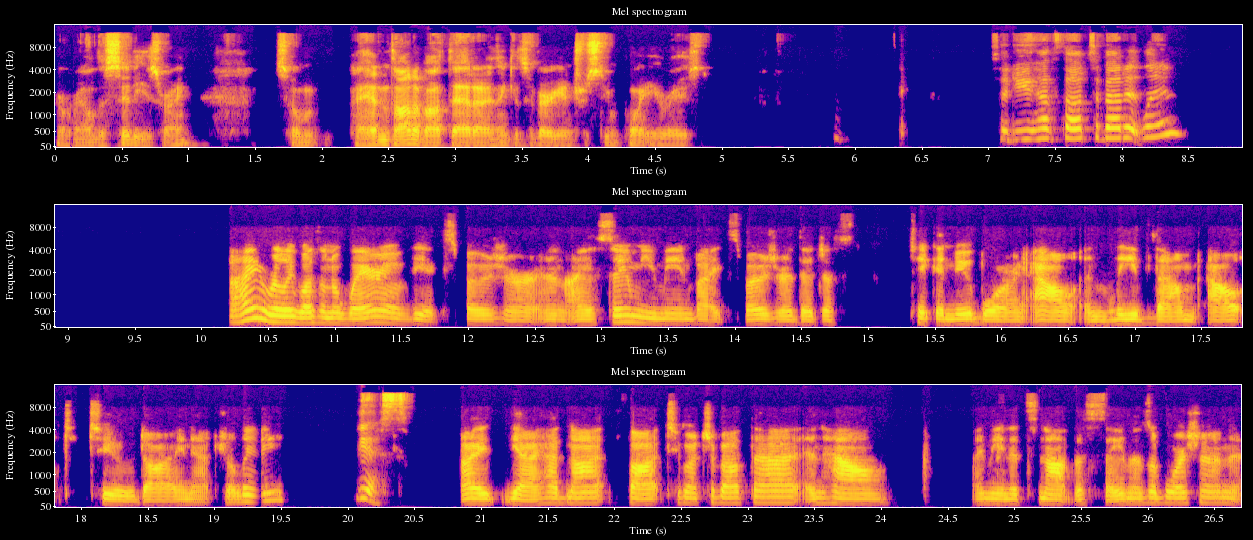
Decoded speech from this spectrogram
around the cities, right? So I hadn't thought about that, and I think it's a very interesting point you raised. So, do you have thoughts about it, Lynn? I really wasn't aware of the exposure, and I assume you mean by exposure they just take a newborn out and leave them out to die naturally. Yes. I yeah, I had not thought too much about that and how I mean it's not the same as abortion.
